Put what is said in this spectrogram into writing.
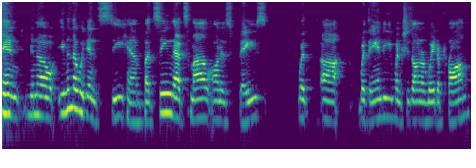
And you know, even though we didn't see him, but seeing that smile on his face with uh with Andy when she's on her way to prom,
